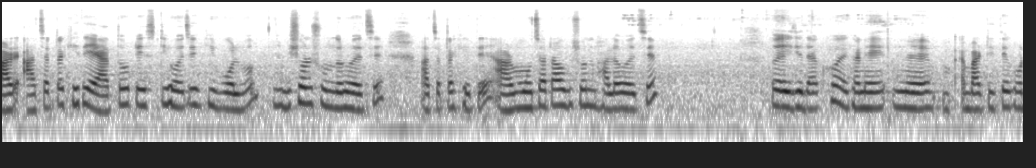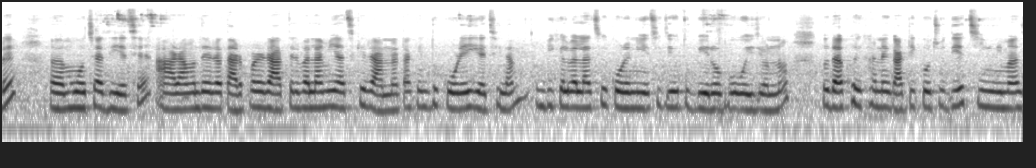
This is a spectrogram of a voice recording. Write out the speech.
আর আচারটা খেতে এত টেস্টি হয়েছে, কি বলব? ভীষণ সুন্দর হয়েছে আচারটা খেতে। আর মোচাটাও ভীষণ ভালো হয়েছে। তো এই যে দেখো, এখানে বাটিতে করে মোচা দিয়েছে। আর আমাদের তারপরে রাতের বেলা আমি আজকে রান্নাটা কিন্তু করেই গেছিলাম। বিকেলবেলা আজকে করে নিয়েছি, যেহেতু বেরোবো ওই জন্য। তো দেখো, এখানে গাটি কচু দিয়ে, চিংড়ি মাছ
